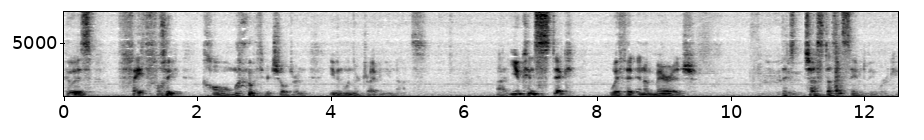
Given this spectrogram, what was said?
who is faithfully calm with your children even when they're driving you nuts. Uh, you can stick with it in a marriage that just doesn't seem to be working.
